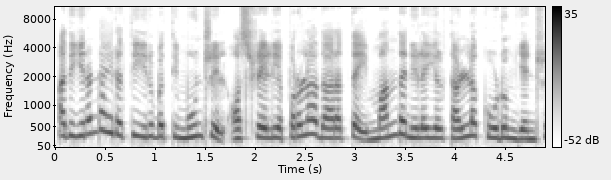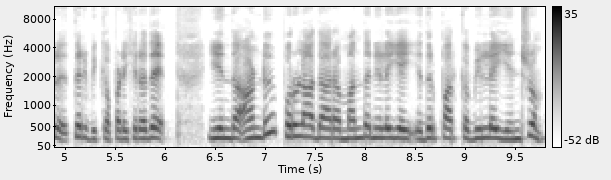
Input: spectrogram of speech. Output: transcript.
அது இரண்டாயிரத்தி இருபத்தி மூன்றில் ஆஸ்திரேலிய பொருளாதாரத்தை மந்த நிலையில் தள்ளக்கூடும் என்று தெரிவிக்கப்படுகிறது. இந்த ஆண்டு பொருளாதார மந்த நிலையை எதிர்பார்க்கவில்லை என்றும்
